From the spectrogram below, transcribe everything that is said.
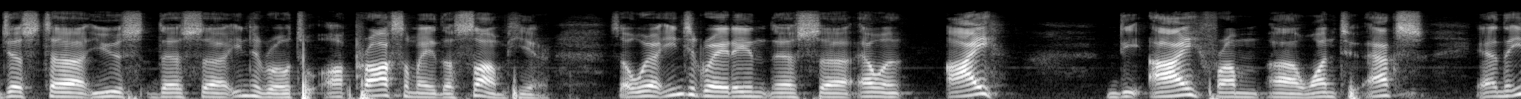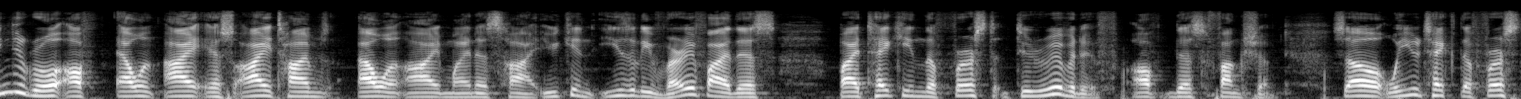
just uh, use this uh, integral to approximate the sum here. So we're integrating this uh, ln i di from uh, 1 to x and the integral of ln i is i times ln i minus i. You can easily verify this by taking the first derivative of this function. So when you take the first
